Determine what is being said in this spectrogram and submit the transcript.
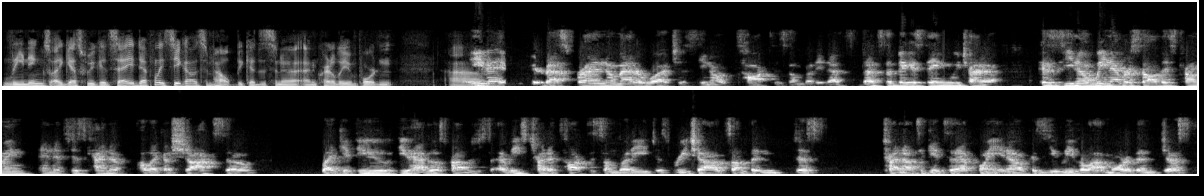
leanings, I guess we could say, definitely seek out some help because it's an, uh, incredibly important. Um, even if, your best friend, no matter what, just you know, talk to somebody. That's that's the biggest thing we try to, because you know, we never saw this coming, and it's just kind of a, like a shock. So, like if you if you have those problems, just at least try to talk to somebody. Just reach out, something. Just try not to get to that point, you know, because you leave a lot more than just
